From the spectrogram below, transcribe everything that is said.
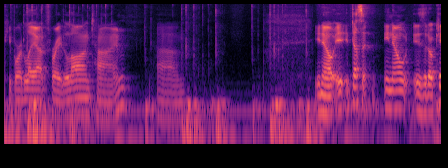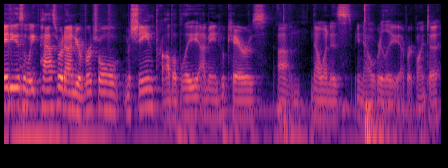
keyboard layout for a long time. Um, you know, it, it, doesn't, you know, is it okay to use a weak password on your virtual machine? Probably. I mean, who cares? Um, no one is, you know, really ever going to,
